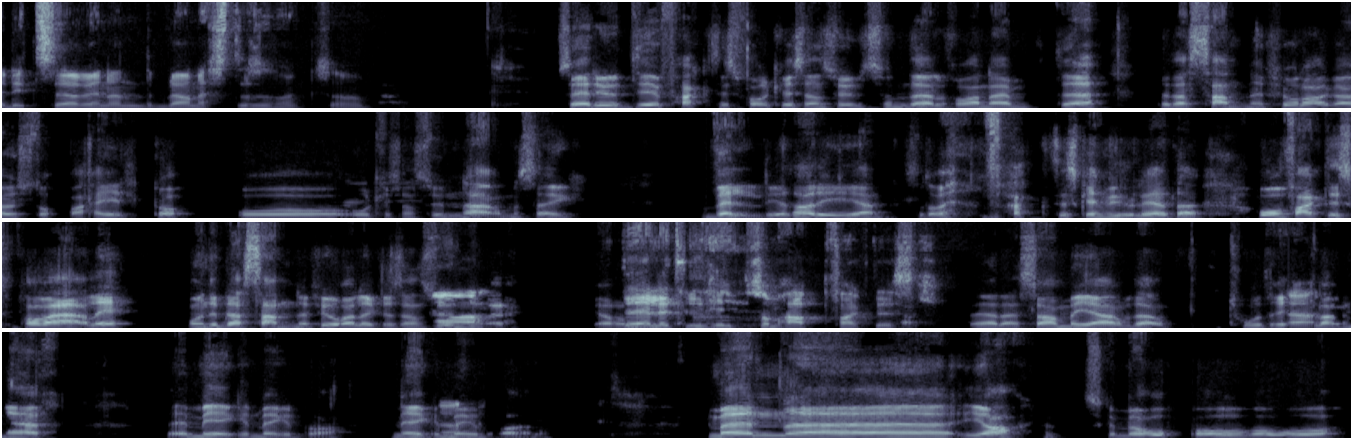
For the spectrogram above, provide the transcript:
Eliteserien enn det blir neste sesong. Så Så er det jo det faktisk for Kristiansund sin del, for han nevnte det. Der Sandefjord-laget har jo stoppa helt opp, og, og Kristiansund nærmer seg veldig ta de igjen. Så det er faktisk en mulighet der. Og faktisk, for å være ærlig, om det blir Sandefjord eller Kristiansund Ja, det er litt en hipp som happ, faktisk. Det er det. Samme Jerv der. To drittlag ned. Det er meget, meget bra. Meget, Ja. meget bra. Men uh, ja, skal vi hoppe over og,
